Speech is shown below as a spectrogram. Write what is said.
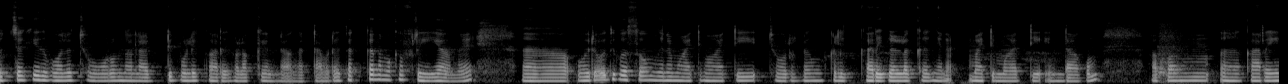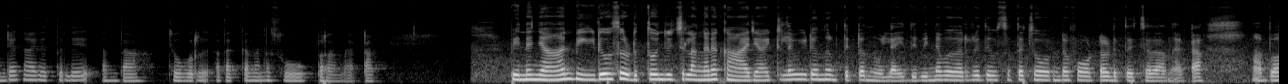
ഉച്ചയ്ക്ക് ഇതുപോലെ ചോറും നല്ല അടിപൊളി കറികളൊക്കെ ഉണ്ടാകും കേട്ടോ. അവിടെ ഇതൊക്കെ നമുക്ക് ഫ്രീ ആണ്. ഓരോ ദിവസവും ഇങ്ങനെ മാറ്റി മാറ്റി ചോറിലും കറികളിലൊക്കെ ഇങ്ങനെ മാറ്റി മാറ്റി ഉണ്ടാകും. അപ്പം കറീന്റെ കാര്യത്തിൽ എന്താ ചോറ് അതൊക്കെ നല്ല സൂപ്പറാണ് കേട്ടോ. പിന്നെ ഞാൻ വീഡിയോസ് എടുത്തോന്ന് ചോദിച്ചാൽ അങ്ങനെ കാര്യമായിട്ടുള്ള വീഡിയോ ഒന്നും എടുത്തിട്ടൊന്നുമില്ല. ഇത് പിന്നെ വേറൊരു ദിവസത്തെ ചോറിന്റെ ഫോട്ടോ എടുത്ത് വെച്ചതാണ് കേട്ടോ. അപ്പോൾ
